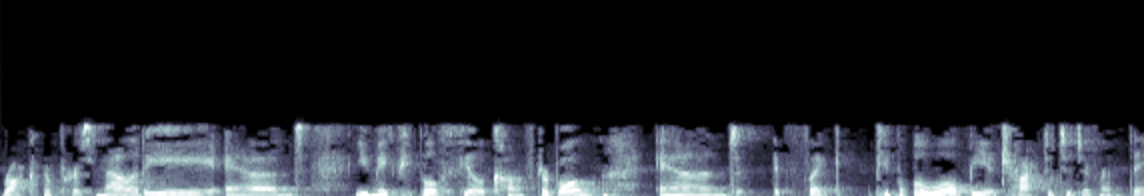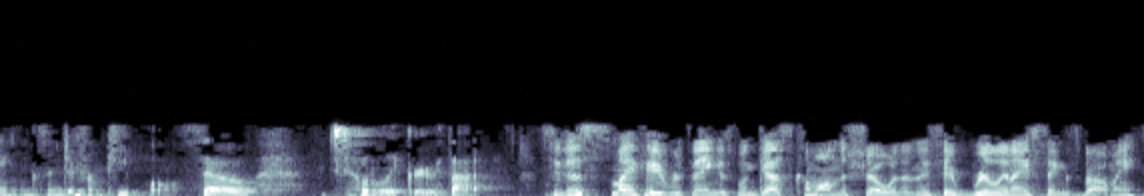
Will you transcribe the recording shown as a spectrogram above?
rocker personality and you make people feel comfortable and it's like people will be attracted to different things and different people. So I totally agree with that. See, this is my favorite thing is when guests come on the show and then they say really nice things about me.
